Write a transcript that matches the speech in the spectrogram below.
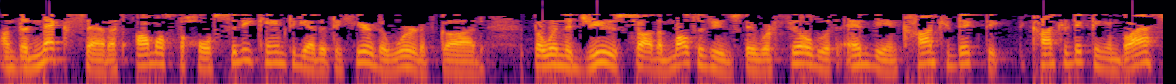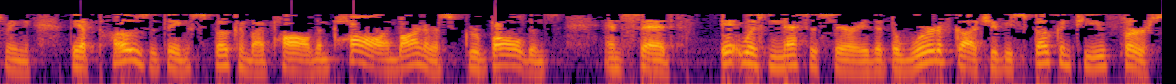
On the next Sabbath, almost the whole city came together to hear the word of God. But when the Jews saw the multitudes, they were filled with envy and contradicting, contradicting and blaspheming. They opposed the things spoken by Paul. Then Paul and Barnabas grew bold and, and said, It was necessary that the word of God should be spoken to you first.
